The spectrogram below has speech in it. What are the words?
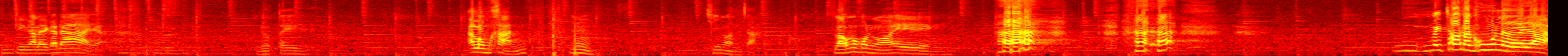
จริงๆอะไรก็ได้อะเออเบลเต้อารมณ์ขัน อืมขี้งอนจ้ะ เราเป็นคนง้อเอง ฮะ ไม่ชอบทั้งคู่เลยอะ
